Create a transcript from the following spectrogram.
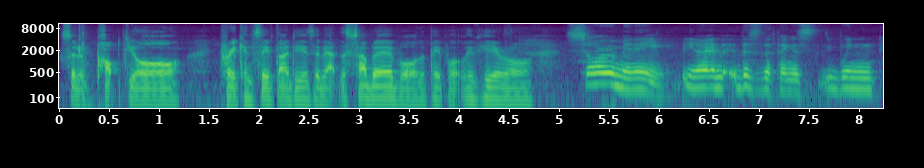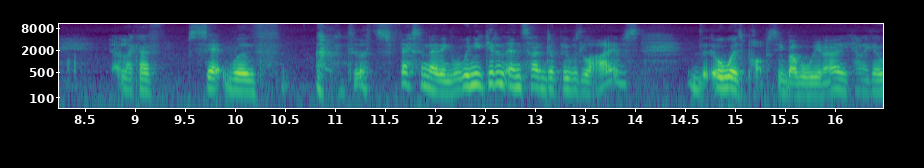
sort of popped your preconceived ideas about the suburb or the people that live here or So many, you know, and this is the thing is when, like, I've sat with, it's fascinating. When you get an insight into people's lives, it always pops your bubble, you know. You kind of go,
